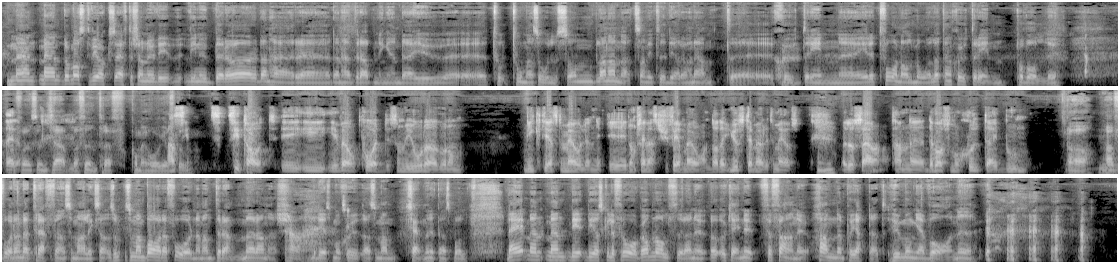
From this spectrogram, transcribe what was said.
Men, men då måste vi också, eftersom nu vi, vi nu berör den här, eh, den här drabbningen där ju eh, Thomas Olsson bland annat, som vi tidigare har nämnt, eh, skjuter in, eh, är det 2-0 målet han skjuter in på volley? Han får en sån jävla fin träff, kommer jag ihåg. Jag cit- citat i, i, i vår podd som vi gjorde över de viktigaste målen i de senaste 25 åren, där det, just det målet är med oss. Och då säger han att han, eh, det var som att skjuta i bom. Ja, han får den där träffen som man, liksom, som, som man bara får när man drömmer annars. Ja. Men det är som att skjuta, alltså man känner inte ens boll. Nej, men, men det, det jag skulle fråga om 04 nu. Okej, nu, för fan nu. Handen på hjärtat. Hur många var ni?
